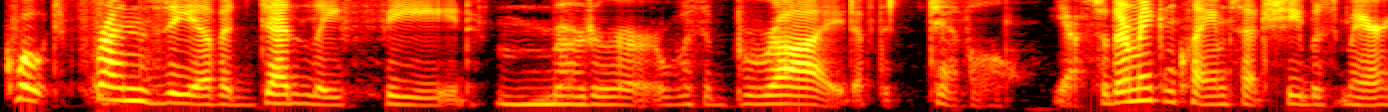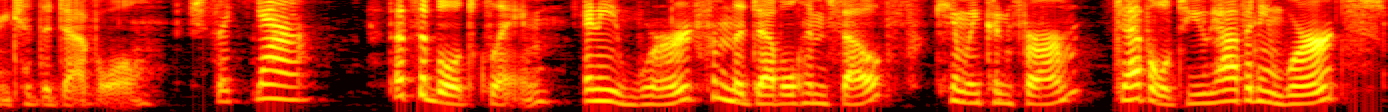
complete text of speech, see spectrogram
quote, frenzy of a deadly feed. Murderer was a bride of the devil. Yeah, so they're making claims that she was married to the devil. She's like, yeah, that's a bold claim. Any word from the devil himself? Can we confirm? Devil, do you have any words?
